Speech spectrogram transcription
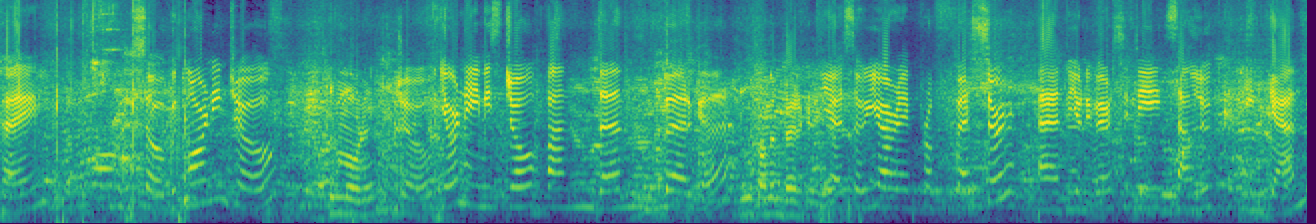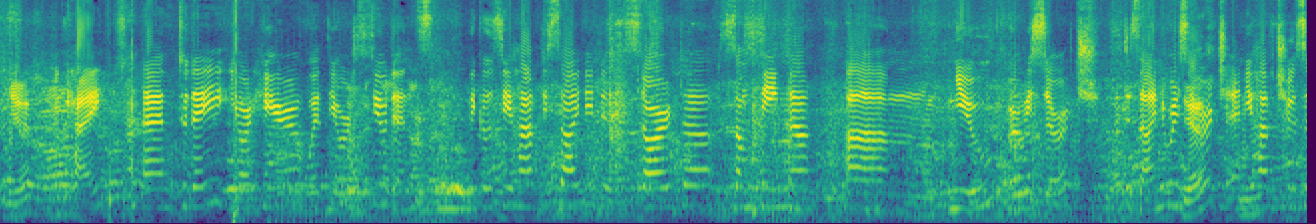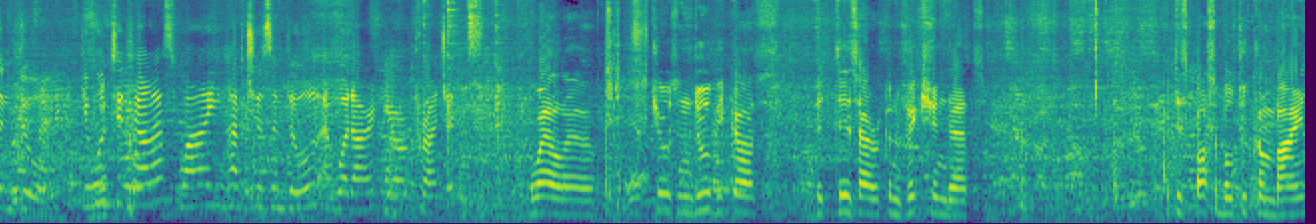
Okay. So, good morning, Jo. Good morning. Jo. Your name is Jo van den Berghe. Jo van den Berghe. Yeah, so you are a professor at the University Saint-Luc in Ghent. Yes. Okay. And today you're here with your students because you have decided to start uh, something uh, um, new, a research, a design research, and you have chosen Doel. You want to tell us why you have chosen Doel and what are your projects? Well, uh, we have chosen Doel because it is our conviction that it is possible to combine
